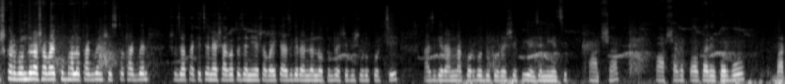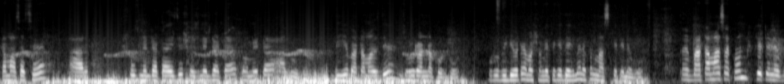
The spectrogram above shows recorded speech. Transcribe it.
নমস্কার বন্ধুরা, সবাই খুব ভালো থাকবেন, সুস্থ থাকবেন। সুজাতা কিচেনে স্বাগত জানিয়ে সবাইকে আজকে রান্নার নতুন রেসিপি শুরু করছি। আজকে রান্না করব দুটো রেসিপি এই যে নিয়েছি পাট শাক। পাট শাকের তরকারি করব, বাটা মাছ আছে, আর সজনের ডাঁটা, এই যে সজনের ডাঁটা, টমেটো, আলু দিয়ে বাটা মাছ দিয়ে ঝোল রান্না করব। পুরো ভিডিওটা আমার সঙ্গে থেকে দেখবেন, এখন মাছ কেটে নেব। তাই বাটা মাছ এখন কেটে নেব।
